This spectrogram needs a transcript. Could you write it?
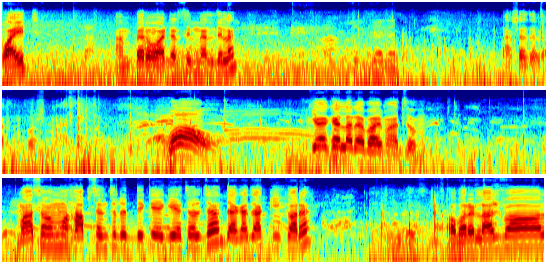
হোয়াইট আম্পায়ার ওয়াটার সিগন্যাল দিলেন। আসা যাবে এখন আছে ওয়াও কে খেলা রে ভাই মাসুম? মাসুম হাফ সেঞ্চুরির দিকে এগিয়ে চলছে, দেখা যাক কি করে। ওভারের লাস্ট বল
